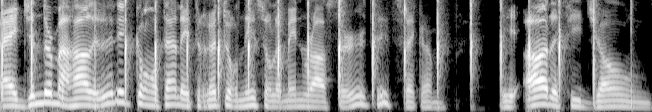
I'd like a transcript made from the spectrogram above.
Hey, Jinder Mahal, il est content d'être retourné sur le main roster. Tu sais, tu fais comme. Et Odyssey Jones.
